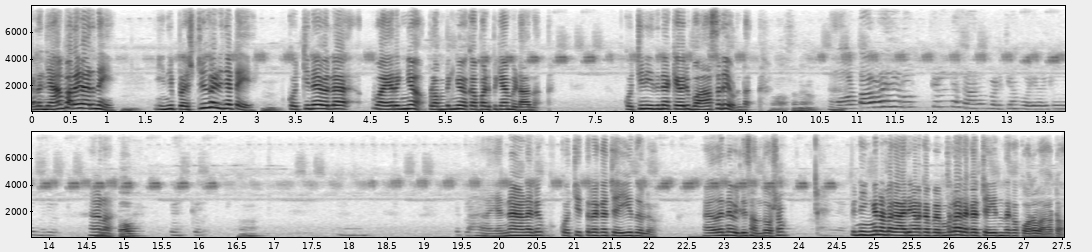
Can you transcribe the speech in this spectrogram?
അല്ല ഞാൻ പറയുമായിരുന്നേ. ഇനി പ്ലസ് ടു കഴിഞ്ഞിട്ടേ കൊച്ചിനെ വല്ല വയറിങ്ങോ പ്ലംബിങ്ങോ ഒക്കെ പഠിപ്പിക്കാൻ വിടാന്ന്. കൊച്ചിന് ഇതിനൊക്കെ ഒരു വാസനയുണ്ട്. ആണോ മൊത്തം വെഹിക്കിൾ ആ. ആ, എന്നാണേലും കൊച്ചി ഇത്രയൊക്കെ ചെയ്തല്ലോ. അത് തന്നെ വലിയ സന്തോഷം. പിന്നെ ഇങ്ങനെയുള്ള കാര്യങ്ങളൊക്കെ പെമ്പിള്ളേരൊക്കെ ചെയ്യുന്നതൊക്കെ കുറവാണ് കേട്ടോ.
